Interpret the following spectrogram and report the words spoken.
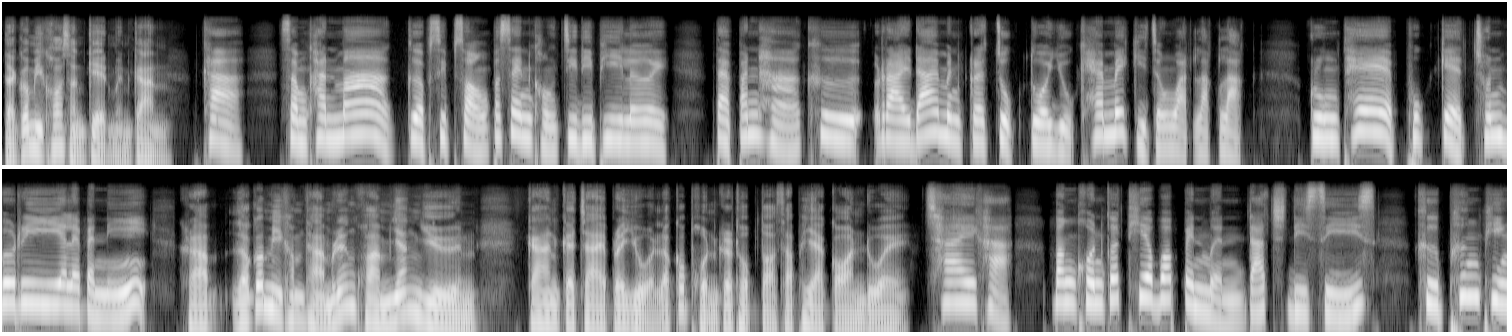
แต่ก็มีข้อสังเกตเหมือนกัน ค่ะสำคัญมากเกือบ 12%ของ GDP เลย แต่ปัญหาคือรายได้มันกระจุกตัวอยู่แค่ไม่กี่จังหวัดหลักๆ กรุงเทพภูเก็ตชนบุรีอะไรแบบนี้ ครับ แล้วก็มีคำถามเรื่องความยั่งยืน การกระจายประโยชน์แล้วก็ผลกระทบต่อทรัพยากรด้วย ใช่ค่ะ บางคนก็เทียบว่าเป็นเหมือน Dutch disease คือพึ่งพิง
